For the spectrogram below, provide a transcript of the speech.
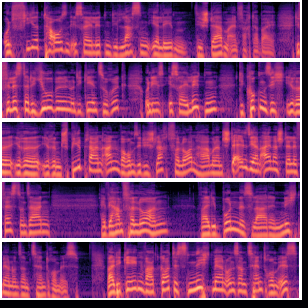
und 4000 Israeliten, die lassen ihr Leben, die sterben einfach dabei. Die Philister, die jubeln und die gehen zurück und die Israeliten, die gucken sich ihre, ihre, ihren Spielplan an, warum sie die Schlacht verloren haben und dann stellen sie an einer Stelle fest und sagen, hey, wir haben verloren, weil die Bundeslade nicht mehr in unserem Zentrum ist weil die Gegenwart Gottes nicht mehr in unserem Zentrum ist,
